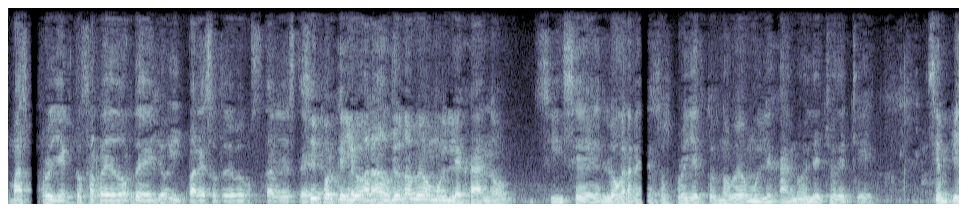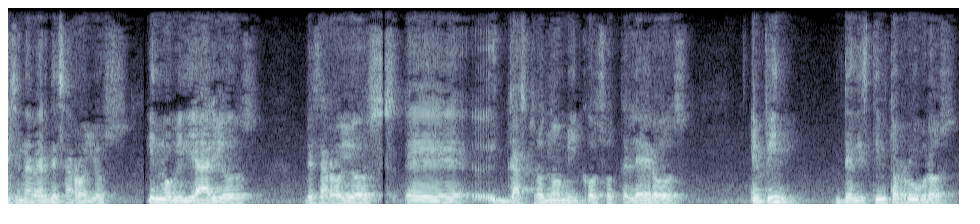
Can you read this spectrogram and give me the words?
más proyectos alrededor de ello y para eso debemos estar este, Sí, porque yo, yo no veo muy lejano, si se logran estos proyectos, no veo muy lejano el hecho de que se empiecen a ver desarrollos inmobiliarios, desarrollos eh, gastronómicos, hoteleros, en fin, de distintos rubros,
